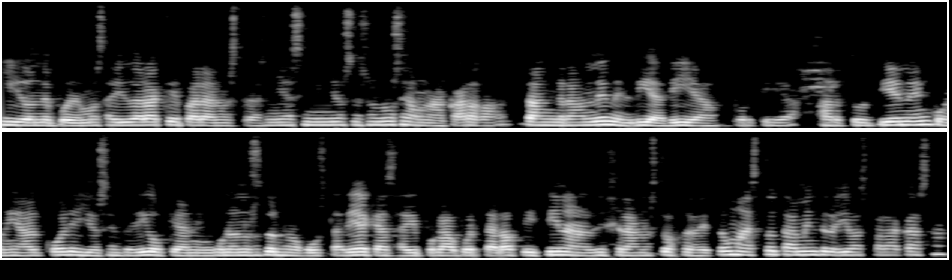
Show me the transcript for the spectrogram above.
Y donde podemos ayudar a que para nuestras niñas y niños eso no sea una carga tan grande en el día a día, porque harto tienen con ir al cole. Yo siempre digo que a ninguno de nosotros nos gustaría que al salir por la puerta de la oficina nos dijera nuestro jefe, toma, esto también te lo llevas para casa.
